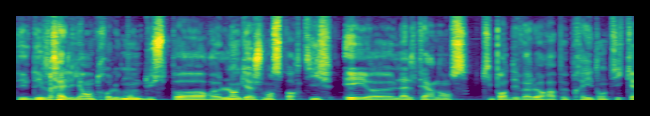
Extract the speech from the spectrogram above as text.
des, des, vrais liens entre le monde du sport, l'engagement sportif et l'alternance qui portent des valeurs à peu près identiques.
